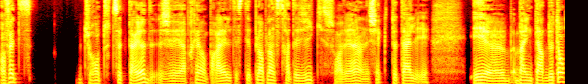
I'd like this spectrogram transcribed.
en fait, durant toute cette période, j'ai après en parallèle testé plein plein de stratégies qui sont avérées un échec total et et bah, une perte de temps,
